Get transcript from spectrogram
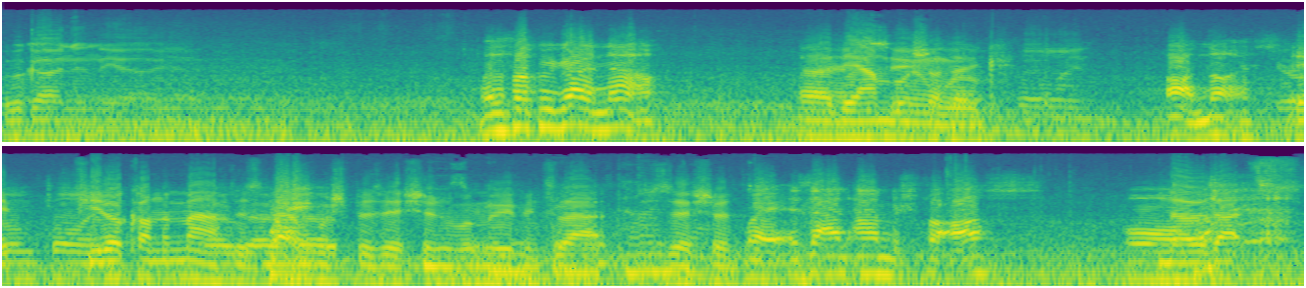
We're going in the uh, yeah. Where the fuck are we going now? Uh, the ambush, I Seeing think. Oh, nice. If, if you look on the map, there's an Wait. ambush position. We're moving to that position. Wait, is that an ambush for us? Or No, that's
